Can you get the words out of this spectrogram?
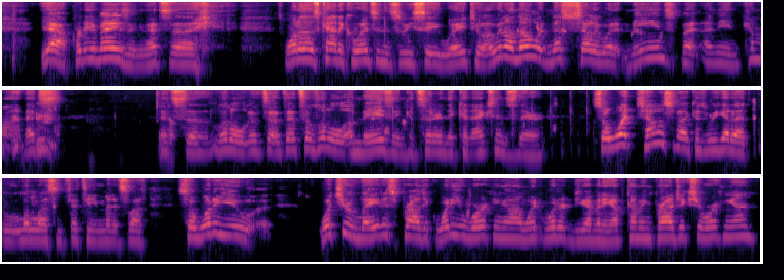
yeah, pretty amazing. That's uh, it's one of those kind of coincidences we see way too. We don't know what necessarily what it means, but I mean, come on, that's it's a little it's a, it's a little amazing considering the connections there. So what tell us about because we got a little less than 15 minutes left. So what are you what's your latest project? What are you working on? What what are, do you have any upcoming projects you're working on?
